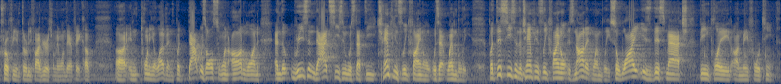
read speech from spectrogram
trophy in 35 years when they won the FA Cup uh, in 2011. But that was also an odd one. And the reason that season was that the Champions League final was at Wembley. But this season, the Champions League final is not at Wembley. So why is this match being played on May 14th?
